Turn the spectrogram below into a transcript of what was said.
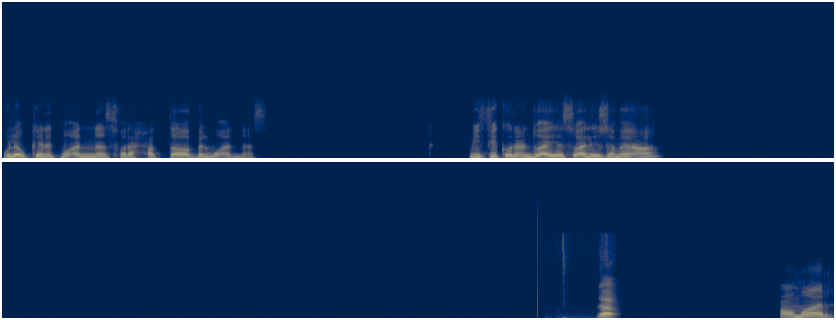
ولو كانت مؤنث فرح حطها بالمؤنث. مين فيكم عنده أي سؤال يا جماعة؟ لا. عمر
